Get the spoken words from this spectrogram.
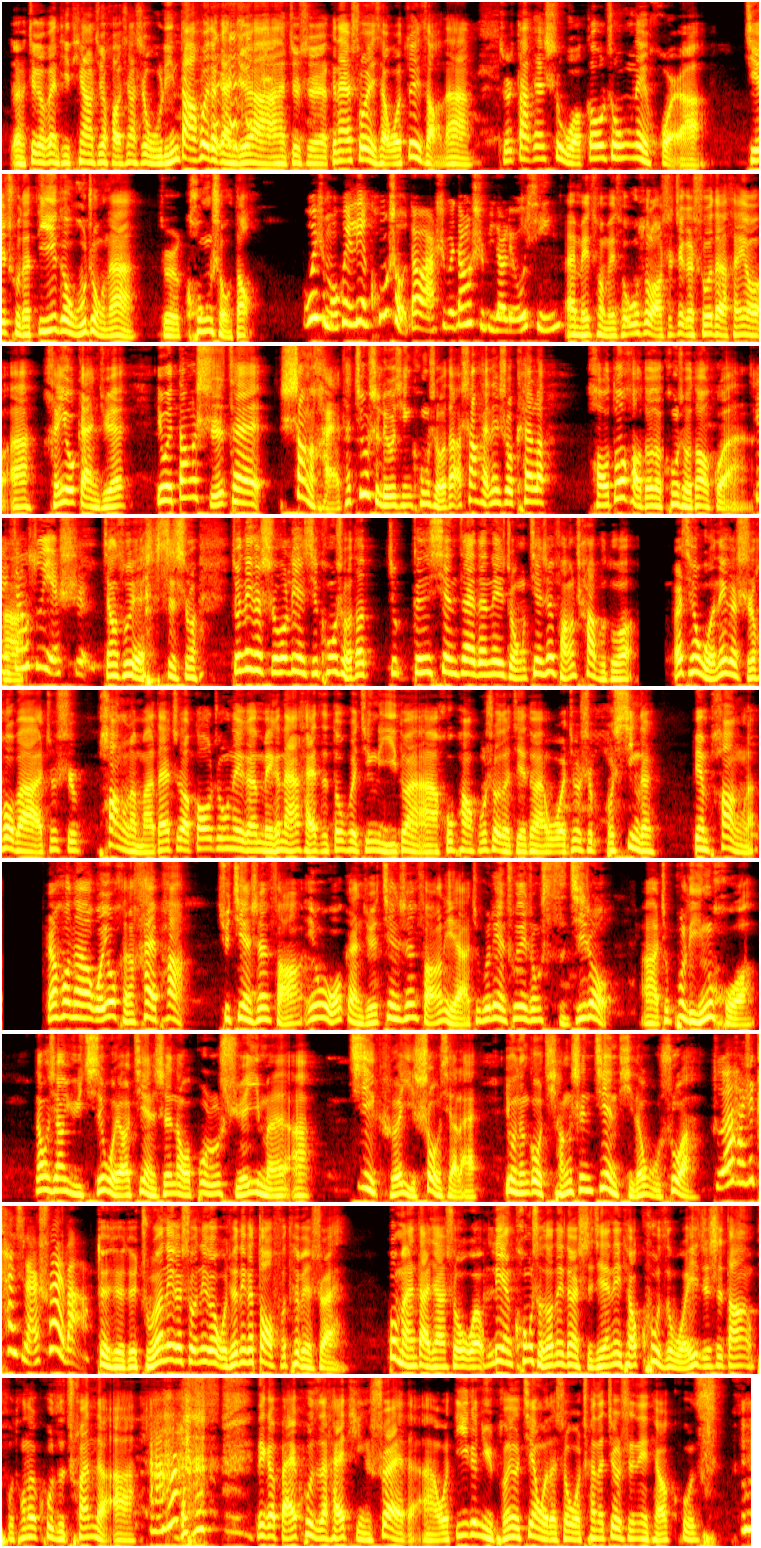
呃，这个问题听上去好像是武林大会的感觉啊，就是跟大家说一下，我最早呢，就是大概是我高中那会儿啊，接触的第一个舞种呢，就是空手道。为什么会练空手道啊？是不是当时比较流行？哎，没错没错，乌苏老师这个说的很有啊，很有感觉。因为当时在上海，它就是流行空手道，上海那时候开了好多好多的空手道馆哎，啊。江苏也是。江苏也是是吗？就那个时候练习空手道，就跟现在的那种健身房差不多。而且我那个时候吧，就是胖了嘛，大家知道高中那个每个男孩子都会经历一段啊忽胖忽瘦的阶段，我就是不幸的变胖了。然后呢，我又很害怕去健身房，因为我感觉健身房里啊就会练出那种死肌肉啊，就不灵活。那我想，与其我要健身呢，我不如学一门啊，既可以瘦下来，又能够强身健体的武术啊。主要还是看起来帅吧。对对对，主要那个时候那个，我觉得那个道服特别帅。不瞒大家说，我练空手道那段时间，那条裤子我一直是当普通的裤子穿的啊。啊，那个白裤子还挺帅的啊！我第一个女朋友见我的时候，我穿的就是那条裤子。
